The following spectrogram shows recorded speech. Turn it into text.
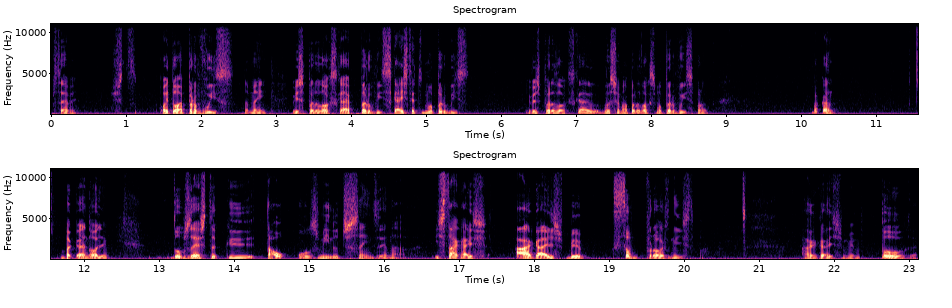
Percebem? Isto, ou então é parvoíce também. De paradoxo, calhar é parvoíce. Calhar isto é tudo uma parvoíce. Em vez de paradoxo, calhar vou chamar paradoxo uma parvoíce. Pronto. Bacana. Bacana, olhem. Dou-vos esta que tal 11 minutos sem dizer nada. Isto há gajos. Há gajos mesmo que são prós nisto, pá. Há gajos mesmo. Porra.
